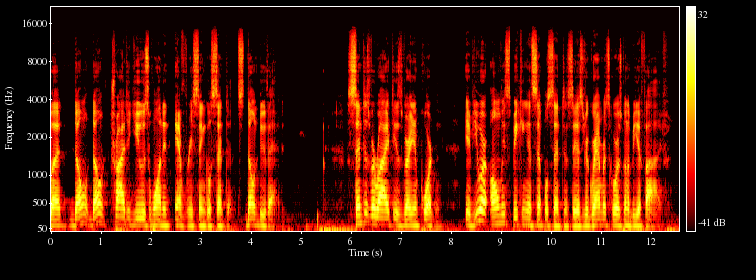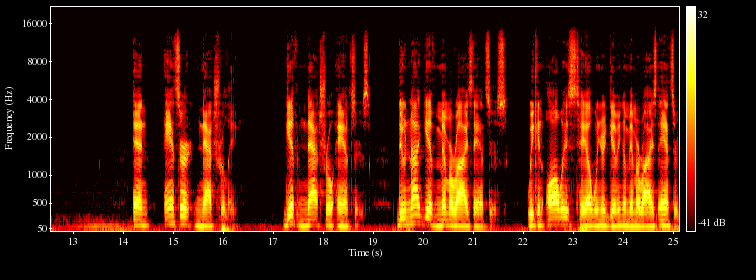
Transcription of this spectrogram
But don't don't try to use one in every single sentence. Don't do that. Sentence variety is very important. If you are only speaking in simple sentences, your grammar score is going to be a 5. And answer naturally. Give natural answers. Do not give memorized answers. We can always tell when you're giving a memorized answer.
